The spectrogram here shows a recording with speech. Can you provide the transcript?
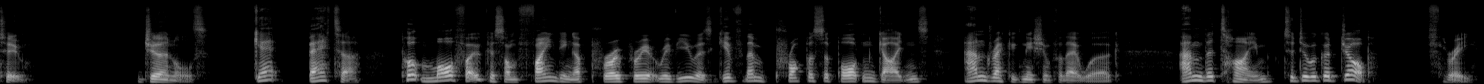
2. Journals. Get better. Put more focus on finding appropriate reviewers. Give them proper support and guidance and recognition for their work and the time to do a good job. 3.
